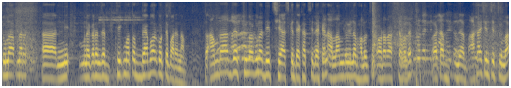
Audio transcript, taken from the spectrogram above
চুলা আপনার মনে করেন যে ঠিকমতো ব্যবহার করতে পারে না। তো আমরা যে চুলাগুলো দিচ্ছি, আজকে দেখাচ্ছি, দেখেন, আলহামদুলিল্লাহ ভালো অর্ডার আসছে আমাদের। একটা আঠাইশ ইঞ্চি চুলা।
